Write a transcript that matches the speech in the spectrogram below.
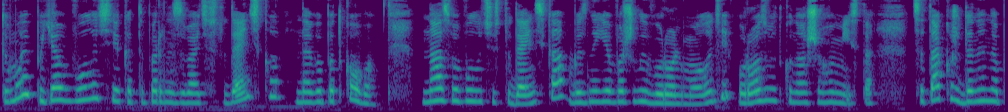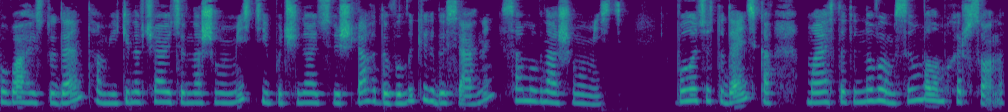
Тому і поява вулиці, яка тепер називається студентською, не випадкова. Назва вулиці Студентська визнає важливу роль молоді у розвитку нашого міста. Це також данина поваги студентам, які навчаються в нашому місті і починають свій шлях до великих досягнень саме в нашому місті. Вулиця Студентська має стати новим символом Херсона.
